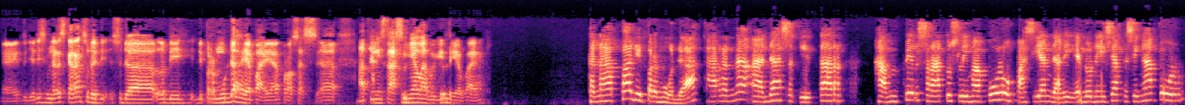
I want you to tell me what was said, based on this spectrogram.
Ya itu. Jadi sebenarnya sekarang sudah di, sudah lebih dipermudah ya Pak ya proses uh, administrasinya lah begitu ya Pak ya. Kenapa dipermudah? Karena ada sekitar hampir 150 pasien dari Indonesia ke Singapura.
